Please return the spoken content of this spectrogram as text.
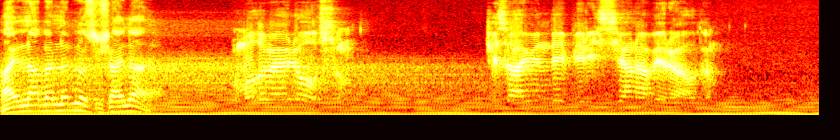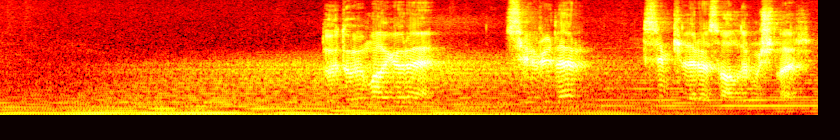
Hayırlı haberlerin olsun Şahin Ağa. Umalım öyle olsun. Cezaevinde bir isyan haberi aldım. Duyduğuma göre Sivriler bizimkilere saldırmışlar.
